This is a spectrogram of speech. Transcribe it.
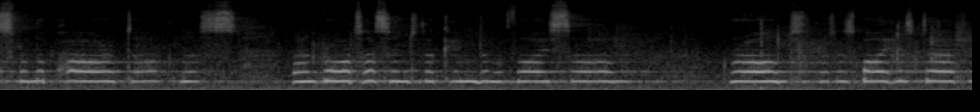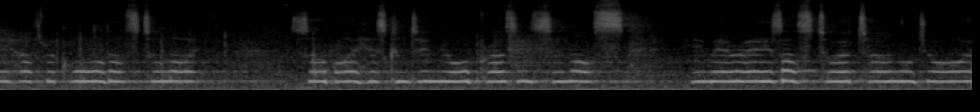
Us from the power of darkness and brought us into the kingdom of thy Son, grant that as by his death he hath recalled us to life, so by his continual presence in us, he may raise us to eternal joy.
